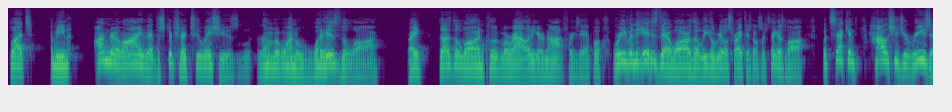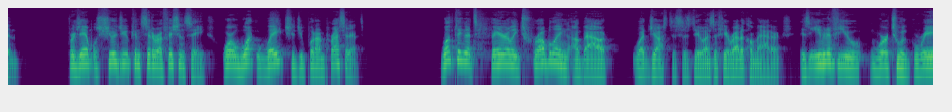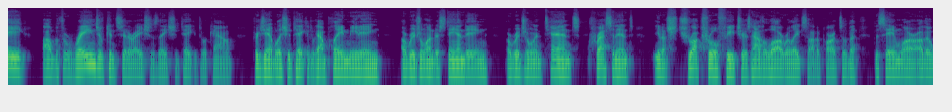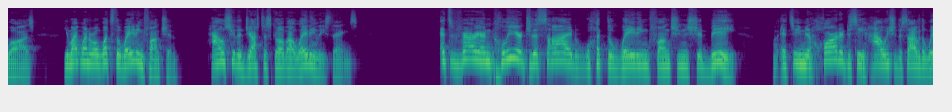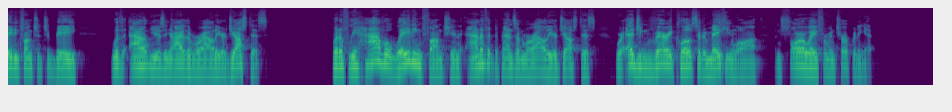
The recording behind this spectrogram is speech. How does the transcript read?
But I mean, underlying that description are two issues. Number one, what is the law, right? Does the law include morality or not, for example? Or even is there law or the legal realist right? There's no such thing as law. But second, how should you reason? For example, should you consider efficiency or what weight should you put on precedent? One thing that's fairly troubling about what justices do as a theoretical matter is even if you were to agree uh, with a range of considerations they should take into account, for example, they should take into account plain meaning, original understanding, original intent, precedent, you know, structural features, how the law relates to other parts of the, the same law or other laws. You might wonder, well, what's the weighting function? How should a justice go about weighting these things? it's very unclear to decide what the weighting function should be. It's even harder to see how we should decide what the weighting function should be without using either morality or justice. But if we have a weighting function, and if it depends on morality or justice, we're edging very closer to making law and far away from interpreting it.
